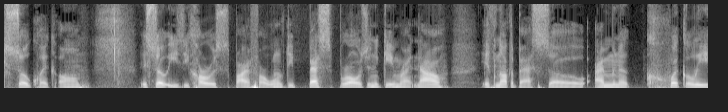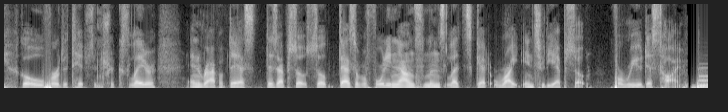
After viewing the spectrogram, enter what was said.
so quick. Um, it's so easy. Carl is by far one of the best brawlers in the game right now, if not the best. So I'm gonna quickly go over the tips and tricks later and wrap up this this episode. So that's it before the announcements. Let's get right into the episode for real this time.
